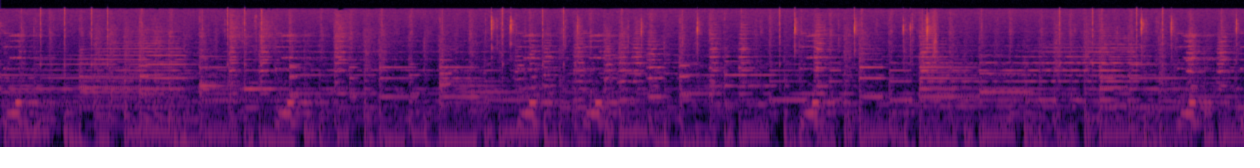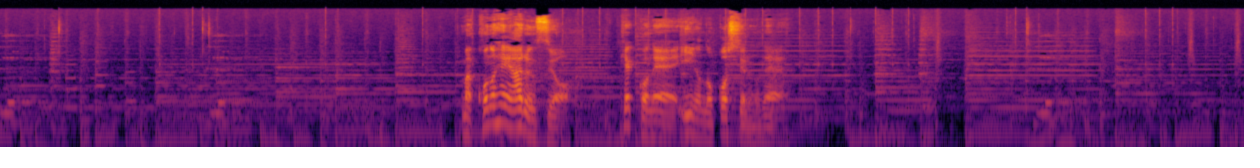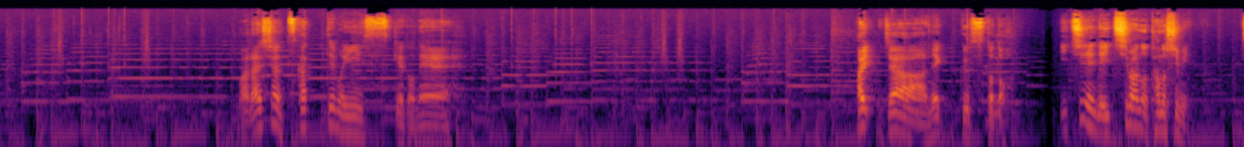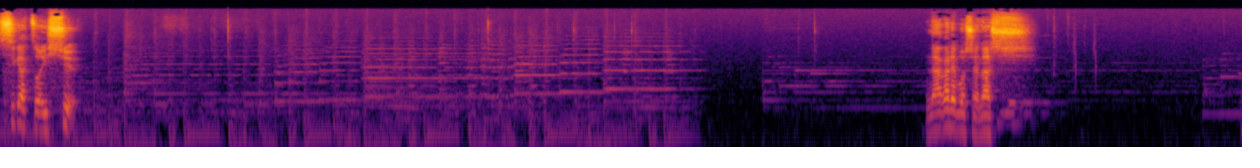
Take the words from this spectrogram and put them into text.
まあこの辺あるんすよ。結構ねいいの残してるので。来週は使ってもいいんすけどね。はい、じゃあ、ネクストと。1年で一番の楽しみ。4月の1週。流れ星はなし。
